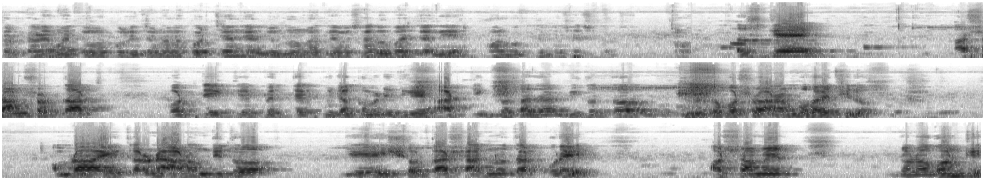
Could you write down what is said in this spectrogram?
সরকারের মাধ্যমে পরিচালনা করছেন, এর জন্য ওনাকে আমি সাধুবাদ জানিয়ে আমার বক্তব্য শেষ করছি। আজকে আসাম সরকার কর্তৃক প্রত্যেক পূজা কমিটি থেকে আর্থিক দশ হাজার বিগত বিগত বছর আরম্ভ হয়েছিল, আমরা এই কারণে আনন্দিত যে এই সরকার স্বাধীনতার পরে আসামের জনগণকে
